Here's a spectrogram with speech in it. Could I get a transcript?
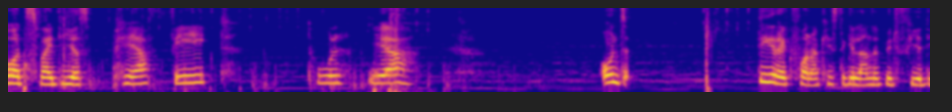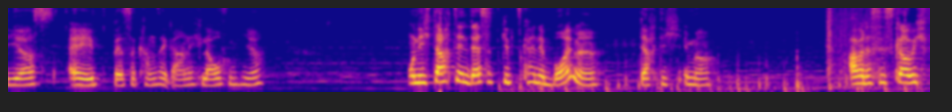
Oh, zwei Dias. Perfekt. Toll. Ja. Und direkt vor einer Kiste gelandet mit vier Dias. Ey, besser kann es ja gar nicht laufen hier. Und ich dachte, in Desert gibt es keine Bäume. Dachte ich immer. Aber das ist, glaube ich,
